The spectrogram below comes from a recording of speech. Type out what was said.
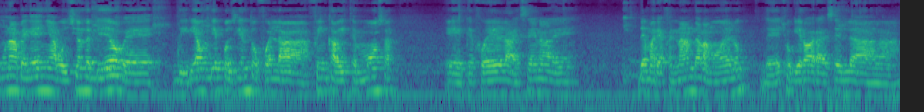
una pequeña porción del video que diría un 10% fue en la finca Vista Hermosa, eh, que fue la escena de, de, María Fernanda, la modelo. De hecho, quiero agradecerle a, la,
